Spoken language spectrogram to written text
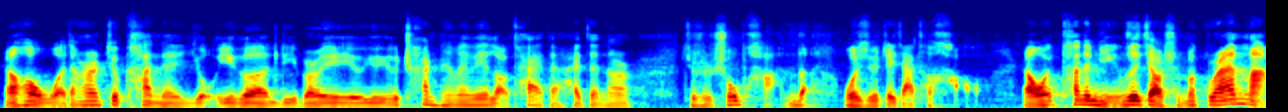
然后我当时就看见有一个里边也有有有一个颤颤巍巍老太太还在那儿就是收盘子，我觉得这家特好。然后它的名字叫什么 Grandma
